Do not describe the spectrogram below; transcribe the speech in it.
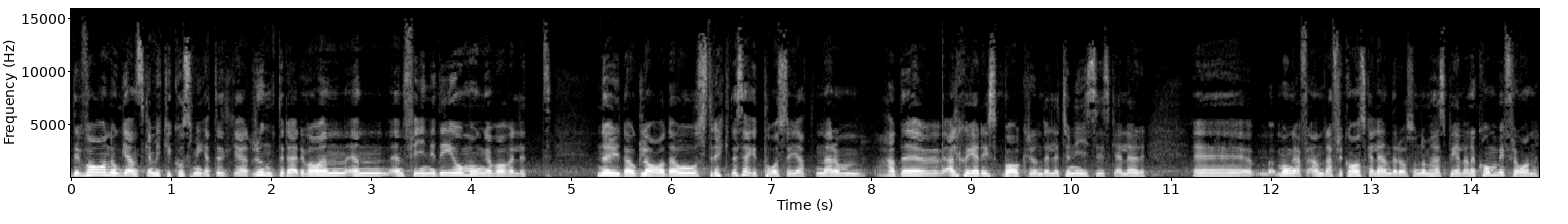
det var nog ganska mycket kosmetika runt det där. Det var en, en, en fin idé och många var väldigt nöjda och glada och sträckte säkert på sig att när de hade algerisk bakgrund eller tunisisk eller eh, många andra afrikanska länder då, som de här spelarna kom ifrån.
